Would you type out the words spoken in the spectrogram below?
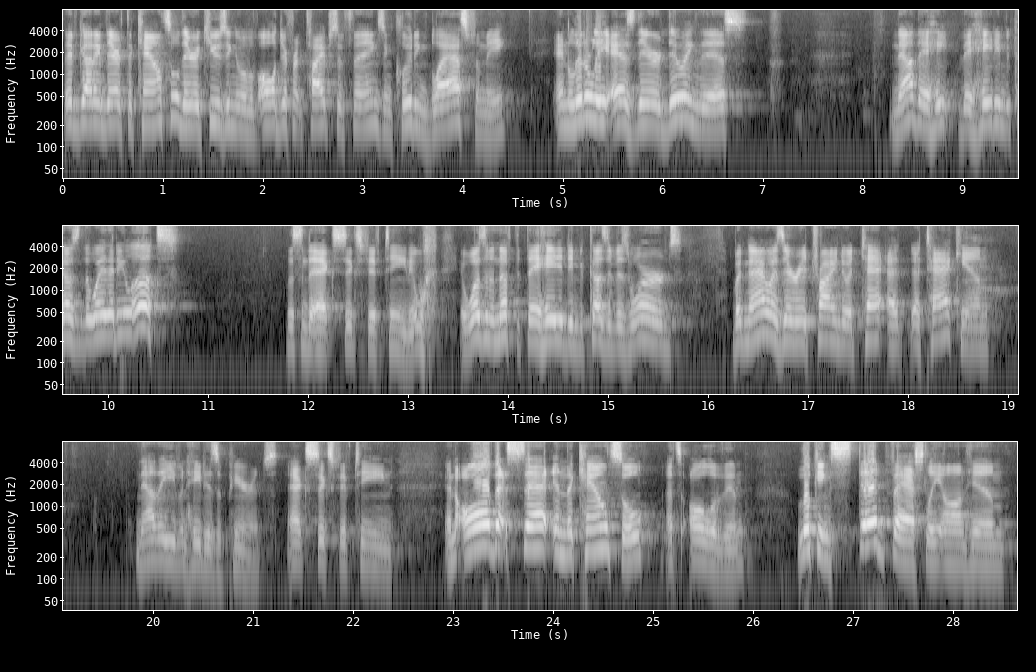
they've got him there at the council. They're accusing him of all different types of things, including blasphemy. And literally, as they're doing this, now they hate, they hate him because of the way that he looks. Listen to Acts 6.15. It, it wasn't enough that they hated him because of his words, but now as they're trying to attack, attack him, now they even hate his appearance. Acts 6.15. And all that sat in the council, that's all of them, looking steadfastly on him,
